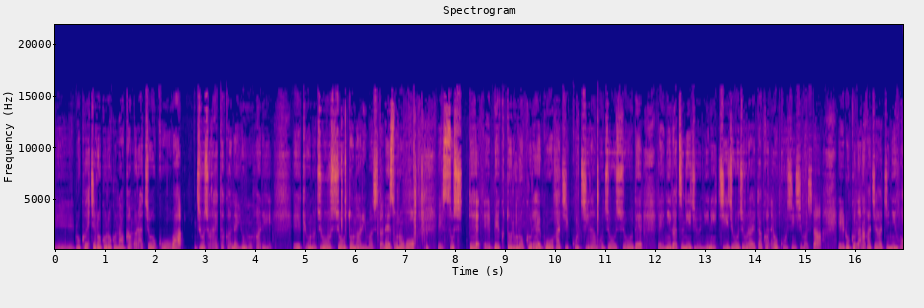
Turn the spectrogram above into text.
い、えー、6166中村長江は、上昇来高値4割、えー、今日の上昇となりましたね、その後。はい、えそして、えベクトル6058、こちらも上昇で、え2月22日上場来高値を更新しました。え6788日本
